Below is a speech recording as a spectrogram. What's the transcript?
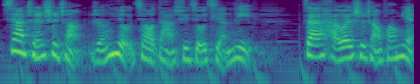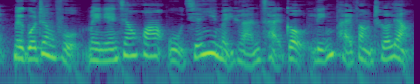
下沉市场仍有较大需求潜力。在海外市场方面，美国政府每年将花五千亿美元采购零排放车辆，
